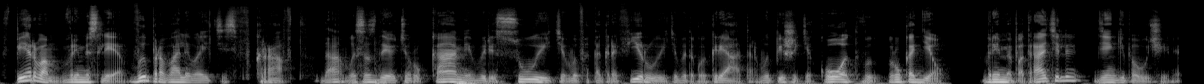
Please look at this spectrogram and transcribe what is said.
В первом, в ремесле, вы проваливаетесь в крафт, да, вы создаете руками, вы рисуете, вы фотографируете, вы такой креатор, вы пишете код, вы рукодел. Время потратили, деньги получили.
